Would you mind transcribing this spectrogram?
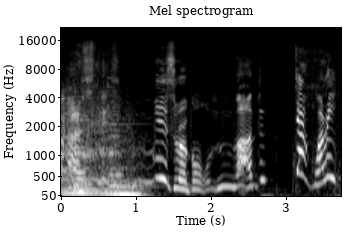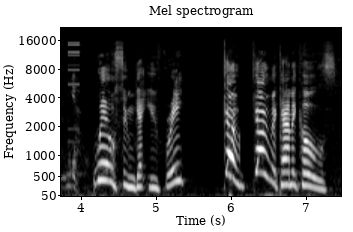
Curse this miserable mud! Don't worry, we'll soon get you free. Go, go, Mechanicals!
